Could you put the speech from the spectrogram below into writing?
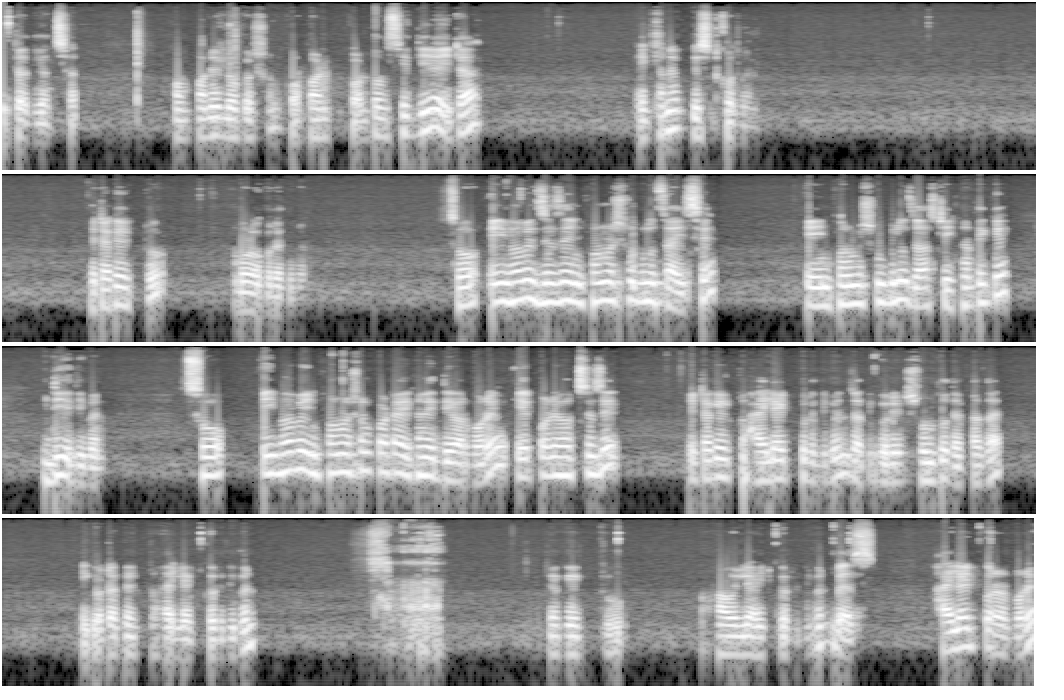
ইত্যাদি আচ্ছা। কোম্পানি লোকেশন কন্ট্রোল সি দিয়ে এটা এখানে পেস্ট করবেন। এটাকে একটু বড় করে দেবেন। সো এইভাবে যে যে ইনফরমেশনগুলো চাইছে, এই ইনফরমেশনগুলো জাস্ট এখান থেকে দিয়ে দিবেন। সো এইভাবে ইনফরমেশন কটা এখানে দেওয়ার পরে, এরপরে হচ্ছে যে এটাকে একটু হাইলাইট করে দিবেন, যাতে করে সুন্দর দেখা যায়। এই একটু হাইলাইট করে দিবেন। এটাকে একটু হাইলাইট করে দিবেন, ব্যাস। হাইলাইট করার পরে,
